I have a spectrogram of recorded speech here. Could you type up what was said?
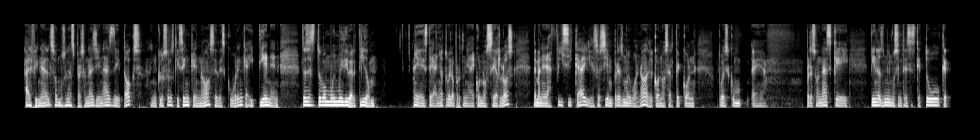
al final somos unas personas llenas de talks, incluso los que dicen que no, se descubren que ahí tienen. Entonces estuvo muy muy divertido. Este año tuve la oportunidad de conocerlos de manera física y eso siempre es muy bueno, el conocerte con, pues, con eh, personas que tienen los mismos intereses que tú, que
